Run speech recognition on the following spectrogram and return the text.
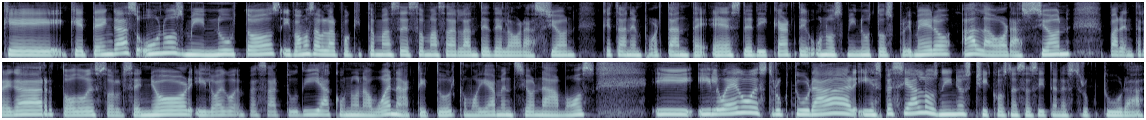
que, que tengas unos minutos, y vamos a hablar poquito más de eso más adelante de la oración, que tan importante es dedicarte unos minutos primero a la oración para entregar todo eso al Señor y luego empezar tu día con una buena actitud, como ya mencionamos, y, y luego estructurar y especialmente los niños chicos necesitan estructura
